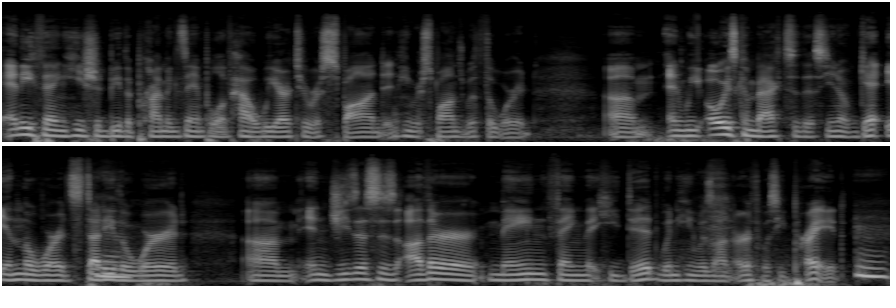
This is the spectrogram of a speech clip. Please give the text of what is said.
anything, he should be the prime example of how we are to respond. And he responds with the word. Um, and we always come back to this, you know, get in the word, study Yeah. the word. Um, and Jesus's other main thing that he did when he was on earth was he prayed. Mm.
